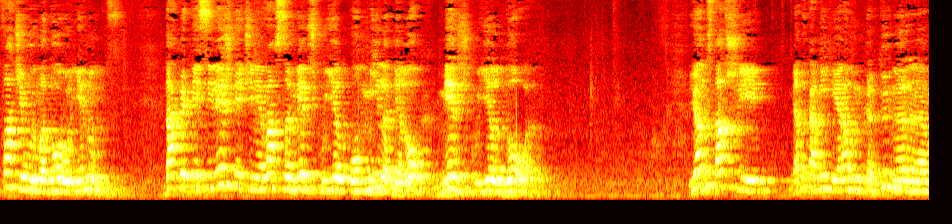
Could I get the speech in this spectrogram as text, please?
face următorul enunț. Dacă te silește cineva să mergi cu el o milă de loc, mergi cu el două. Eu am stat și mi-aduc aminte, eram încă tânăr,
